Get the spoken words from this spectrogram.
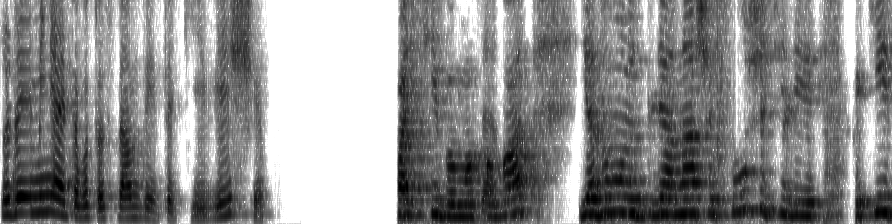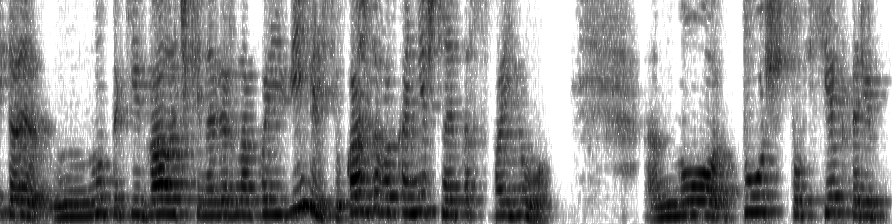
Но для меня это вот основные такие вещи. Спасибо, Махабат. Да. Я думаю, для наших слушателей какие-то, ну, такие галочки, наверное, появились. У каждого, конечно, это свое но то, что в секторе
